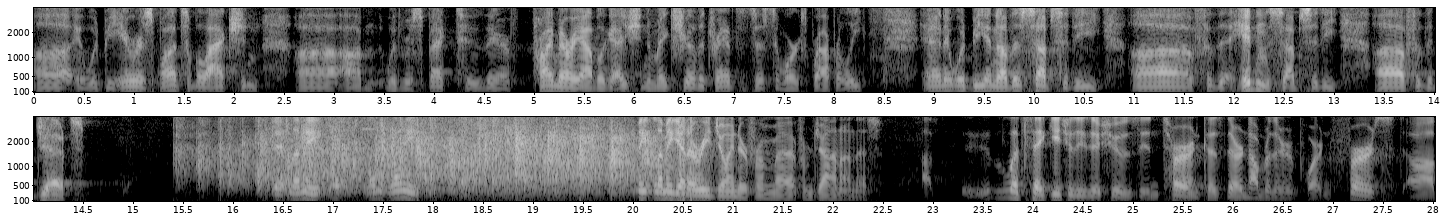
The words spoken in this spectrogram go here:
Uh, it would be irresponsible action uh, um, with respect to their primary obligation to make sure the transit system works properly. And it would be another subsidy uh, for the hidden subsidy uh, for the jets. Let me, let me, let me, let me, get a rejoinder from, uh, from John on this let's take each of these issues in turn because there are a number that are important. First, uh,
